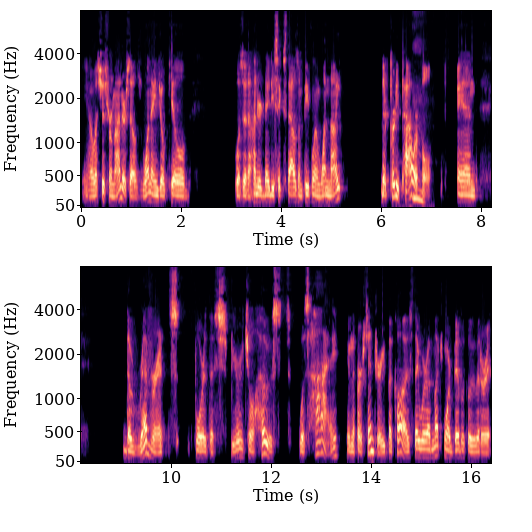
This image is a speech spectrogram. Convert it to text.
you know, let's just remind ourselves one angel killed, was it 186,000 people in one night? They're pretty hmm. powerful. Mm. And the reverence for the spiritual hosts was high in the first century because they were a much more biblically literate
